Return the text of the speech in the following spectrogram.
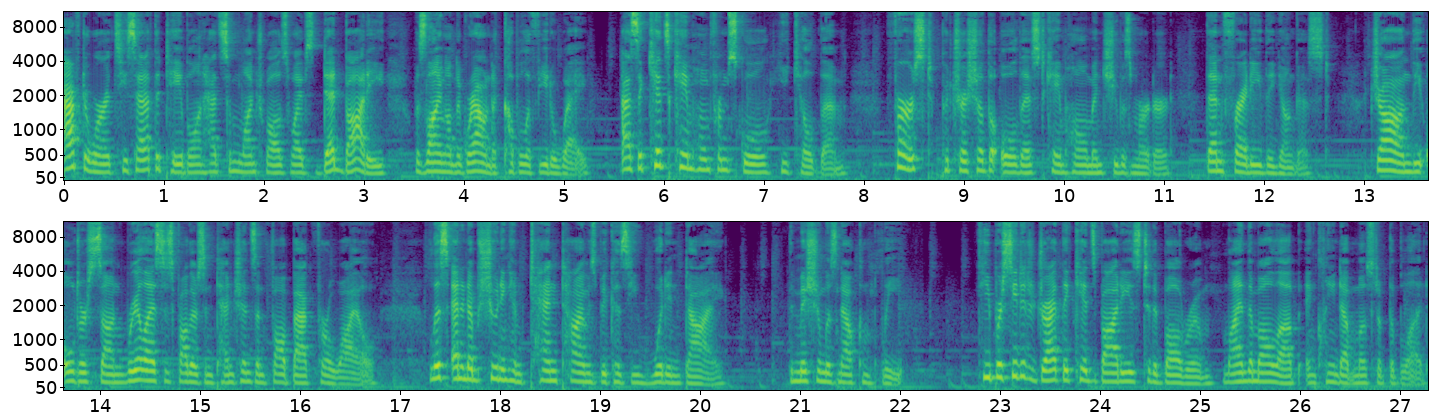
Afterwards, he sat at the table and had some lunch while his wife's dead body was lying on the ground a couple of feet away. As the kids came home from school, he killed them. First, Patricia, the oldest, came home and she was murdered. Then Freddie, the youngest. John, the older son, realized his father's intentions and fought back for a while. List ended up shooting him 10 times because he wouldn't die. The mission was now complete. He proceeded to drag the kids' bodies to the ballroom, lined them all up, and cleaned up most of the blood.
